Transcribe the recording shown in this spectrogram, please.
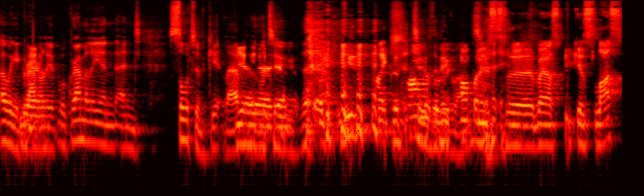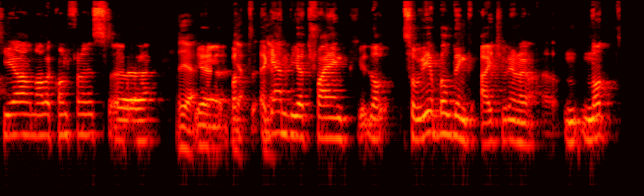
Oh, yeah, Grammarly. Yeah. Well, Grammarly and, and sort of GitLab yeah, yeah, the two. Yeah. so like the founders of the, big companies uh, were speakers last year on our conference. Uh, yeah. Yeah. But again, we are trying, you know, so we are building IT Arena uh, not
